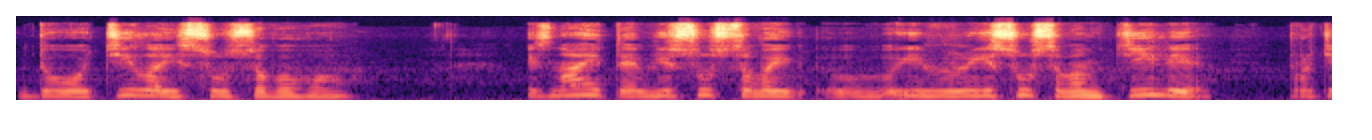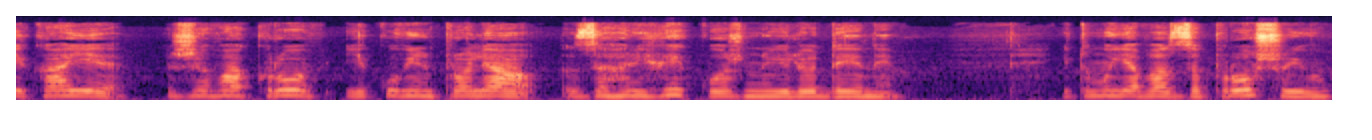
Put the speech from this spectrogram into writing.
до тіла Ісусового. І знаєте, в, Ісусовій, в Ісусовому тілі протікає жива кров, яку Він проляв за гріхи кожної людини. І тому я вас запрошую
